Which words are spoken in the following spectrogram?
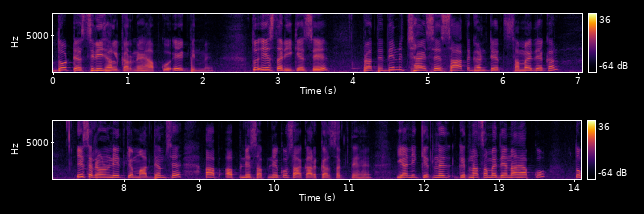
दो टेस्ट सीरीज़ हल करने हैं आपको एक दिन में। तो इस तरीके से प्रतिदिन छः से सात घंटे समय देकर इस रणनीति के माध्यम से आप अपने सपने को साकार कर सकते हैं। यानी कितने, कितना समय देना है आपको? तो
